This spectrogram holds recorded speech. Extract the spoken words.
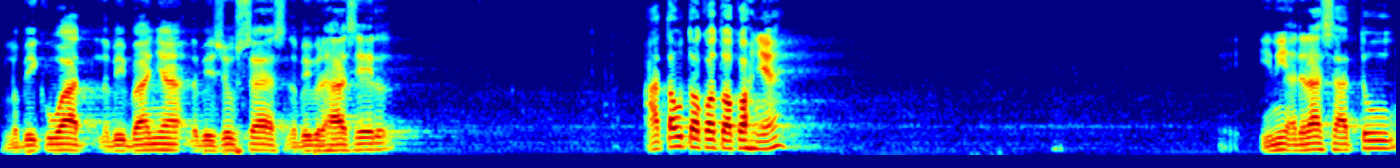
lebih kuat, lebih banyak, lebih sukses, lebih berhasil atau tokoh-tokohnya ini adalah satu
